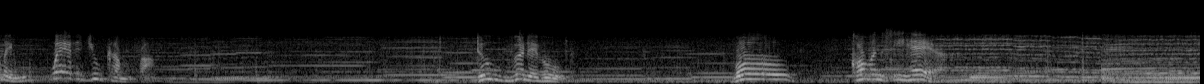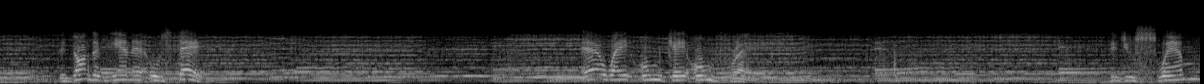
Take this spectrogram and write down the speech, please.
Tell me, where did you come from? D'où venez-vous? Vous commencez here. ¿De dónde viene usted? Airway um que hombre. Did you swim?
